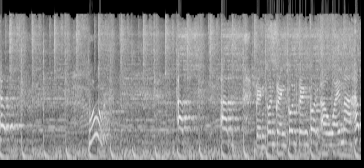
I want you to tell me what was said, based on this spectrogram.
ฮึบฮู้ กรงก้นเกรงก้นเกรงก้นเอาไว้มาฮึบ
